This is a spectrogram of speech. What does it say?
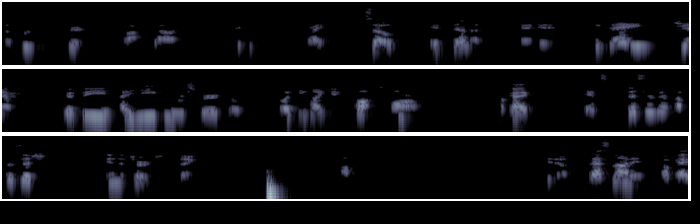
the fruit of the spirit. Talk about right? So it doesn't. It, it, today, Jim could be a ye are spiritual, but he might get caught tomorrow. Okay, it's this isn't a position in the church thing. You know, that's not it. Okay,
